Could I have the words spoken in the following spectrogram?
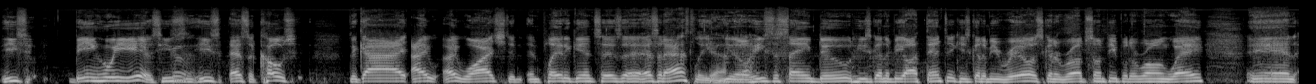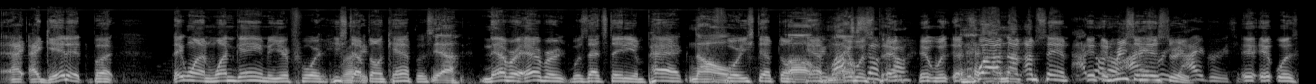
he's being who he is. He's he's as a coach. The guy I, I watched and, and played against as a, as an athlete. Yeah. You know, he's the same dude. He's going to be authentic. He's going to be real. It's going to rub some people the wrong way, and I, I get it. But they won one game the year before he stepped Right. on campus. Yeah. Never ever was that stadium packed. No. Before he stepped on Oh, campus. It was yourself now. it, it was well. I'm not. I'm saying I in, in recent I history, I agree with you. It, it was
